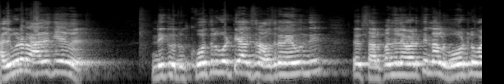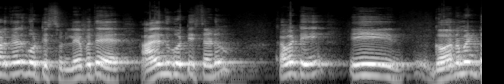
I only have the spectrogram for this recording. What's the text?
అది కూడా రాజకీయమే. నీకు కోతులు కొట్టియాల్సిన అవసరం ఏముంది? రేపు సర్పంచ్లు పడితే నాలుగు ఓట్లు పడితే కొట్టిస్తాడు లేకపోతే ఆయన కొట్టిస్తాడు? కాబట్టి ఈ గవర్నమెంట్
